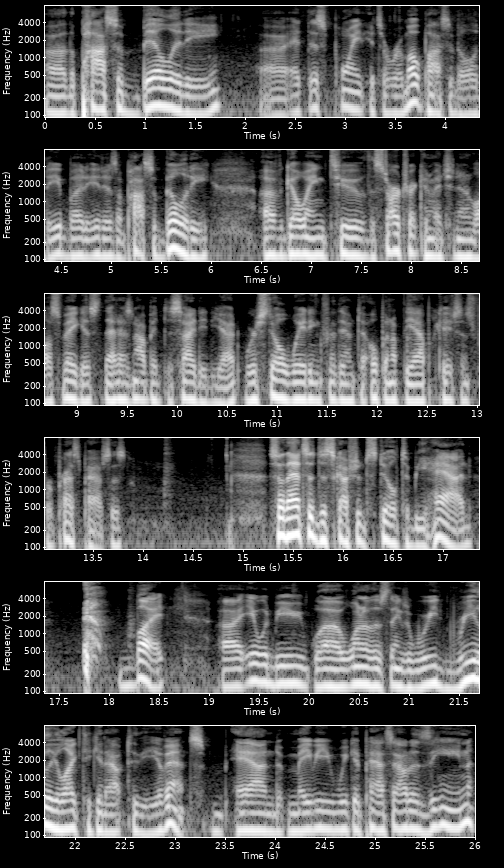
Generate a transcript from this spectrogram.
uh, the possibility uh, at this point, it's a remote possibility, but it is a possibility of going to the Star Trek convention in Las Vegas. That has not been decided yet. We're still waiting for them to open up the applications for press passes. So that's a discussion still to be had. but uh, it would be uh, one of those things we'd really like to get out to the events. And maybe we could pass out a zine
